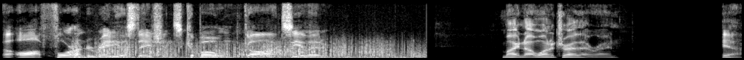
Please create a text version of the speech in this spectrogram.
uh, off. 400 radio stations. Kaboom. Gone. See you later. Might not want to try that, Ryan. Yeah.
